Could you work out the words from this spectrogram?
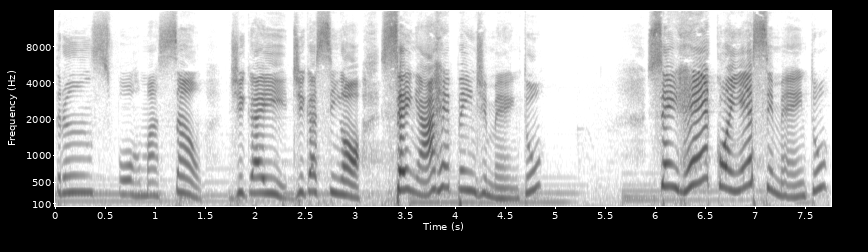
transformação. Diga aí, diga assim, ó, sem arrependimento, sem reconhecimento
